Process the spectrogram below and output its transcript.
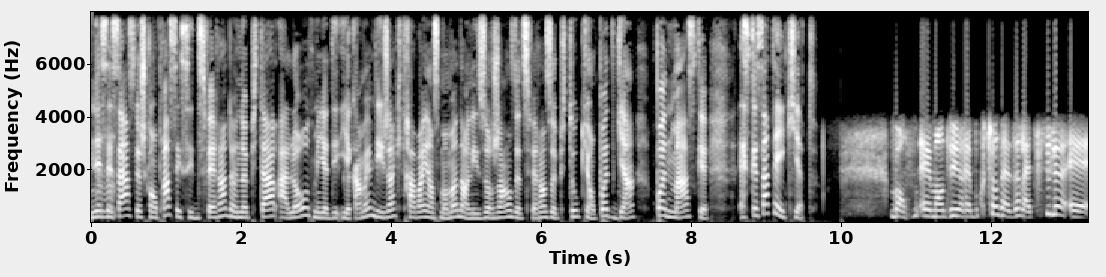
nécessaire. Ce que je comprends, c'est que c'est différent d'un hôpital à l'autre, mais il y a des, il y a quand même des gens qui travaillent en ce moment dans les urgences de différents hôpitaux qui n'ont pas de gants, pas de masque. Est-ce que ça t'inquiète? Bon, euh, mon Dieu, il y aurait beaucoup de choses à dire là-dessus. Là. Euh,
